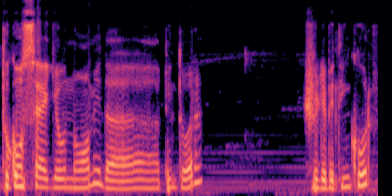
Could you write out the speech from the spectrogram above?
Tu consegue o nome da pintora, Julia Bettencourt.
